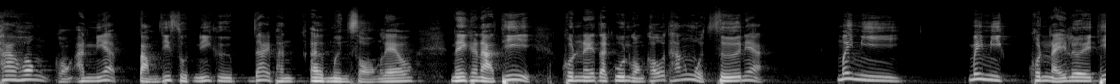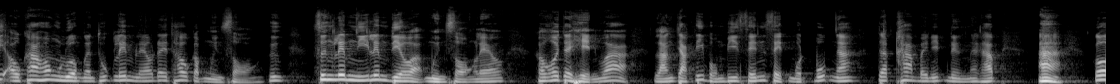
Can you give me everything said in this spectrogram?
ค่าห้องของอันเนี้ยต่ำที่สุดนี้คือได้พันเออหมื่นสองแล้ว ในขณะที่คนในตระกูลของเขาทั้งหมดซื้อเนี่ยไม่มีไม่มีคนไหนเลยที่เอาค่าห้องรวมกันทุกเล่มแล้วได้เท่ากับหมื่นสองคือซึ่งเล่มนี้เล่มเดียวอะหมื่นสองแล้ว เขาก็จะเห็นว่าหลังจากที่ผมพรีเซนต์เสร็จหมดปุ๊บนะ จะข้ามไปนิดนึงนะครับ อะ ก็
